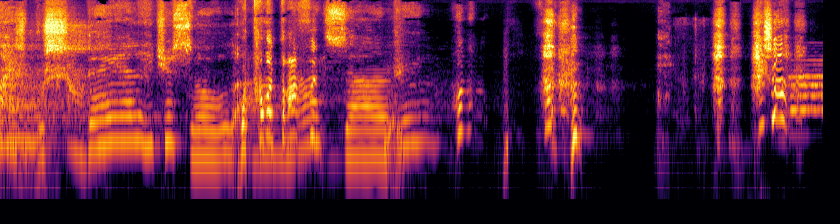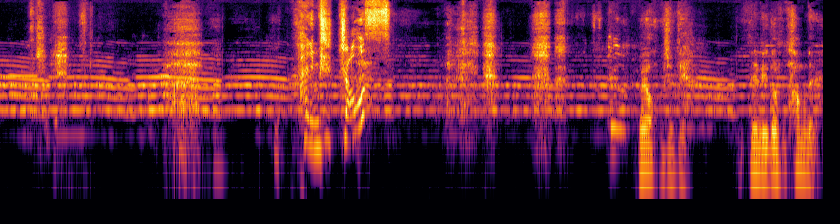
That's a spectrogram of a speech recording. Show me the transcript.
还是不上？我他妈打死你！还说，我看你们是找死！不要，胡兄弟，那里都是他们的人。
